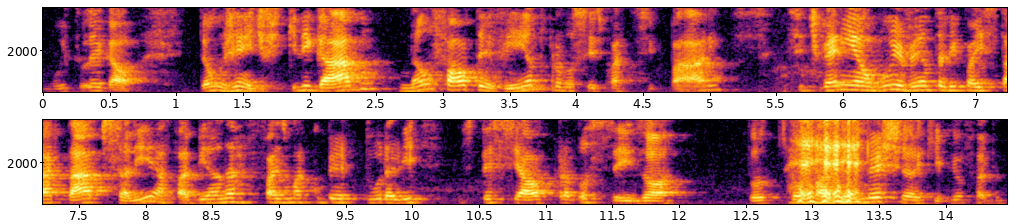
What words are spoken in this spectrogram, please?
Muito legal. Então, gente, fique ligado, não falta evento para vocês participarem. Se tiverem algum evento ali com as startups ali, a Fabiana faz uma cobertura ali especial para vocês, ó. Tô, tô fazendo merchan aqui, viu, Fabiana?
